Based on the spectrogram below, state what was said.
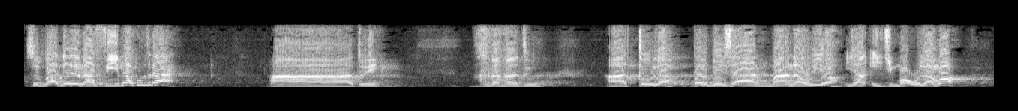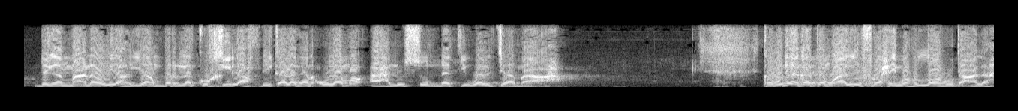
Sebab dia nafi dah kudrat. Ha, tu eh. Ha, tu. Ha, itulah perbezaan maknawiyah yang ijma' ulama' dengan maknawiyah yang berlaku khilaf di kalangan ulama ahlu sunnati wal jamaah kemudian kata muallif rahimahullahu taala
